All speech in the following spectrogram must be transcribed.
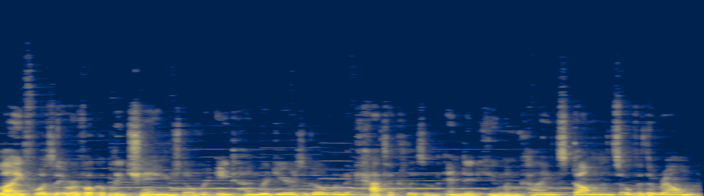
Life was irrevocably changed over 800 years ago when the cataclysm ended humankind's dominance over the realm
